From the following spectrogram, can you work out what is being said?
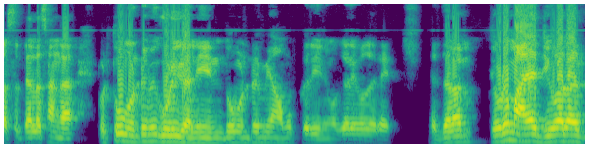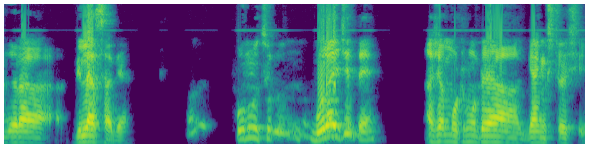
असं त्याला सांगा. पण तो म्हणतो मी गोळी घालीन तो म्हणतो मी अमुक करीन वगैरे वगैरे. जरा तेवढं माझ्या जीवाला जरा दिलासा द्या. फोन उचलून बोलायचे ते अशा मोठमोठ्या गँगस्टरशी.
